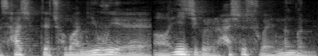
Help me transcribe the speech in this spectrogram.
40대 초반 이후에 어, 이직을 하실 수가 있는 겁니다.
